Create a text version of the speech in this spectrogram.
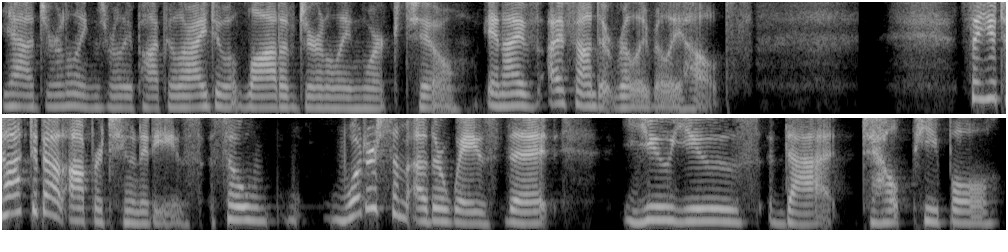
Yeah, journaling is really popular. I do a lot of journaling work too, and I've I found it really really helps. So you talked about opportunities. So what are some other ways that you use that to help people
